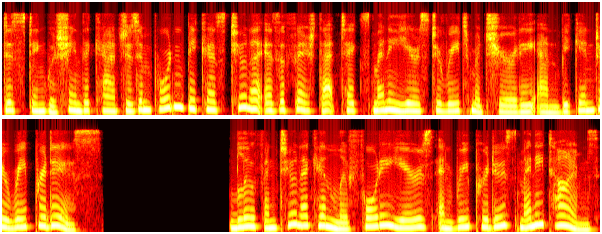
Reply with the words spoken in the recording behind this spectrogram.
Distinguishing the catch is important because tuna is a fish that takes many years to reach maturity and begin to reproduce. Bluefin tuna can live 40 years and reproduce many times,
